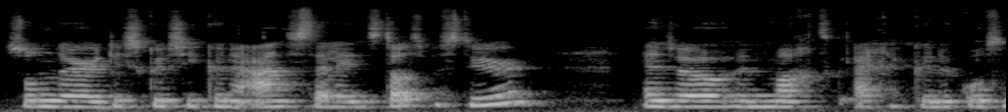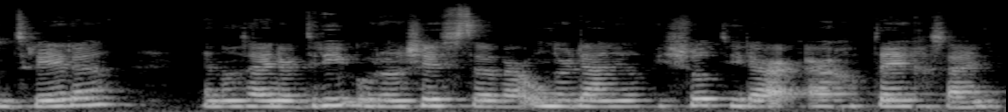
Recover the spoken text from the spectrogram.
zonder discussie kunnen aanstellen in het stadsbestuur. En zo hun macht eigenlijk kunnen concentreren. En dan zijn er drie orangisten, waaronder Daniel Pichot, die daar erg op tegen zijn.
